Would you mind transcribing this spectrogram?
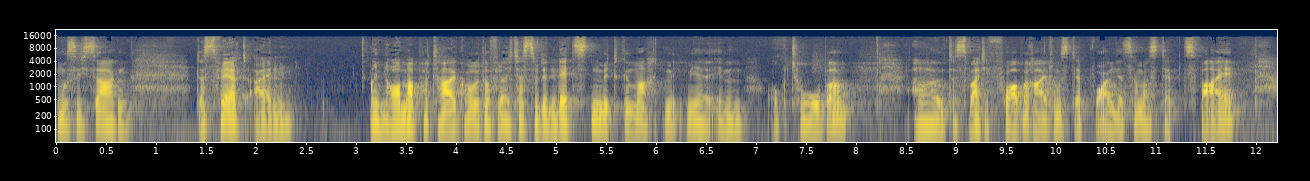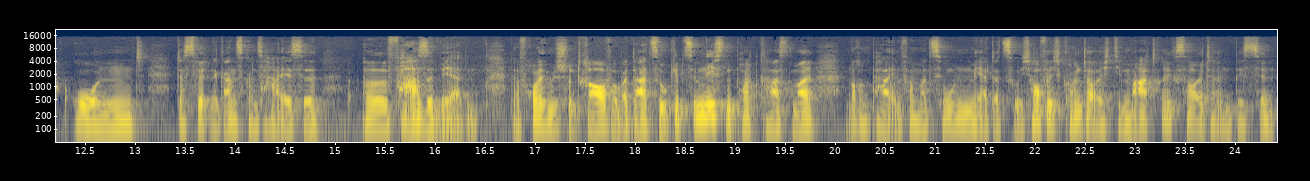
muss ich sagen, das wird ein enormer Portalkorridor. Vielleicht hast du den letzten mitgemacht mit mir im Oktober. Äh, das war die Vorbereitung Step 1, jetzt haben wir Step 2 und das wird eine ganz, ganz heiße äh, Phase werden. Da freue ich mich schon drauf, aber dazu gibt es im nächsten Podcast mal noch ein paar Informationen mehr dazu. Ich hoffe, ich konnte euch die Matrix heute ein bisschen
